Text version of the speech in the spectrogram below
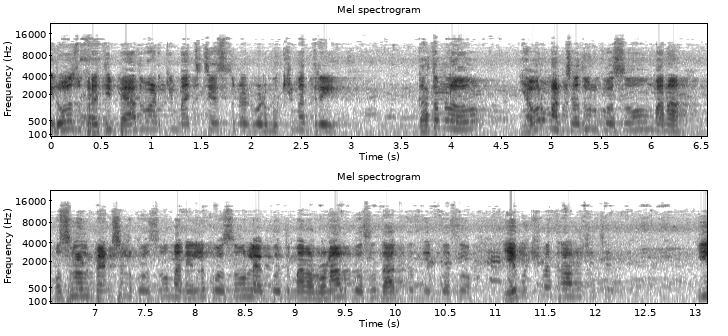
ఈరోజు ప్రతి పేదవాడికి మంచి చేస్తున్నటువంటి ముఖ్యమంత్రి గతంలో ఎవరు మన చదువుల కోసం మన ముసలోళ్ళ పెన్షన్ల కోసం మన ఇళ్ళ కోసం లేకపోతే మన రుణాల కోసం దాని దీనికోసం ఏ ముఖ్యమంత్రి ఆలోచించారు? ఈ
